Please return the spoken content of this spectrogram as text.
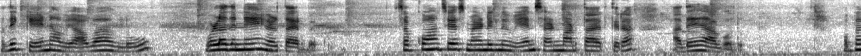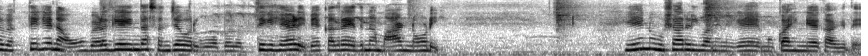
ಅದಕ್ಕೆ ನಾವು ಯಾವಾಗಲೂ ಒಳ್ಳೆಯದನ್ನೇ ಹೇಳ್ತಾ ಇರಬೇಕು. ಸಬ್ ಕಾನ್ಷಿಯಸ್ ಮೈಂಡಿಗೆ ನೀವು ಏನು ಸೆಂಡ್ ಮಾಡ್ತಾ ಇರ್ತೀರ, ಅದೇ ಆಗೋದು. ಒಬ್ಬ ವ್ಯಕ್ತಿಗೆ ನಾವು ಬೆಳಗ್ಗೆಯಿಂದ ಸಂಜೆವರೆಗೂ ಒಬ್ಬ ವ್ಯಕ್ತಿಗೆ ಹೇಳಿ ಬೇಕಾದರೆ ಇದನ್ನು ಮಾಡಿ ನೋಡಿ. ಏನು ಹುಷಾರಿಲ್ವಾ ನಿನಗೆ? ಮುಖ ಹಿಂಗೇಕಾಗಿದೆ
